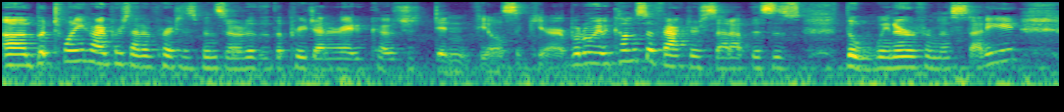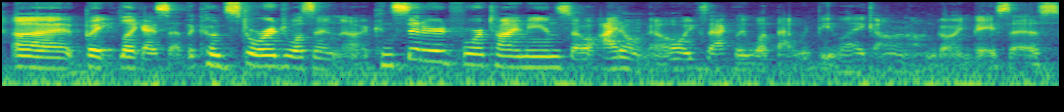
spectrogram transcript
Uh, but 25% of participants noted that the pre-generated codes just didn't feel secure. But when it comes to factor setup, this is the winner from the study. Uh, but like I said, the code storage wasn't uh, considered for timing, so I don't know exactly what that would be like on an ongoing basis.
